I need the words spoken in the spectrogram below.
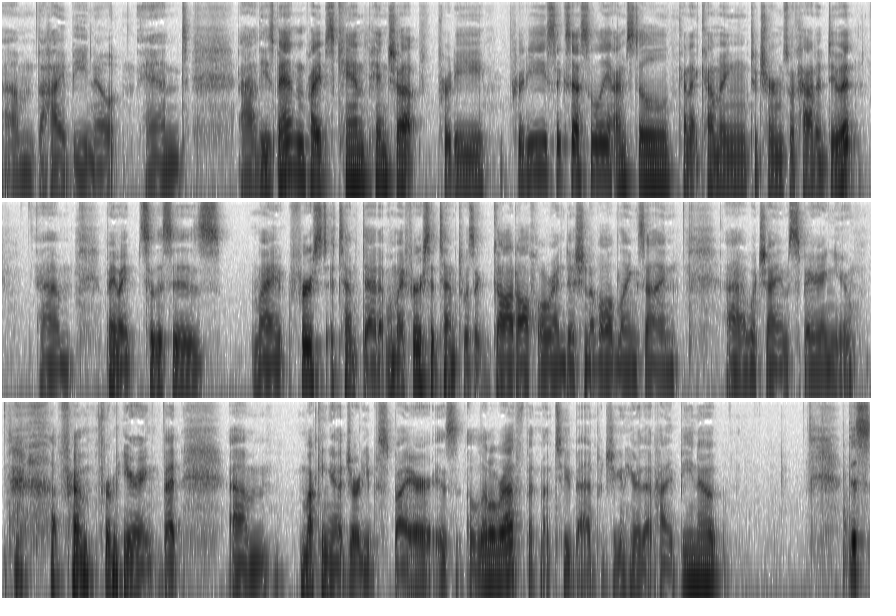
um, the high B note, and uh, these Banton pipes can pinch up pretty pretty successfully. I'm still kind of coming to terms with how to do it. Um, but anyway, so this is my first attempt at it. Well, my first attempt was a god awful rendition of Auld Lang Syne, uh, which I am sparing you from from hearing. But um, mucking out Geordie's Byre is a little rough, but not too bad. But you can hear that high B note. This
